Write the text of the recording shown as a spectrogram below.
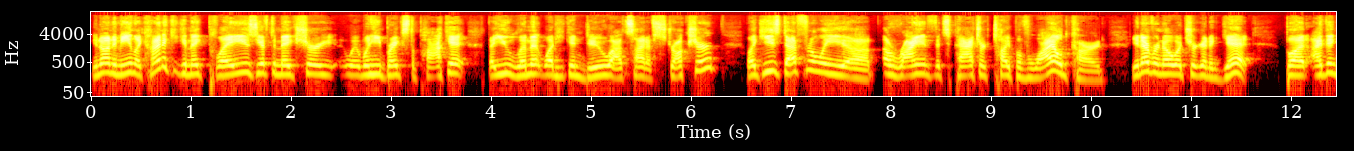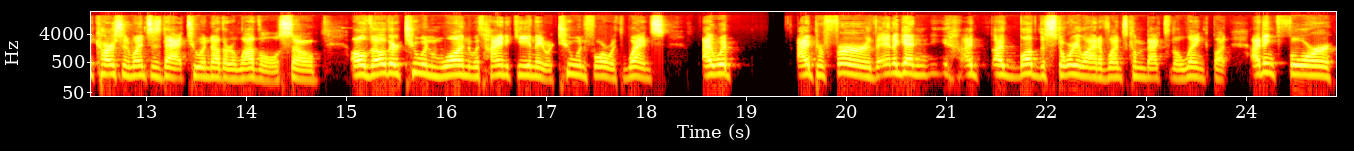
You know what I mean? Like Heinicke can make plays. You have to make sure when he breaks the pocket that you limit what he can do outside of structure. Like he's definitely a, a Ryan Fitzpatrick type of wild card. You never know what you're going to get. But I think Carson Wentz is that to another level. So although they're two and one with Heinicke and they were two and four with Wentz, I would I prefer the, and again, I, I love the storyline of Wentz coming back to the Linc, but I think for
